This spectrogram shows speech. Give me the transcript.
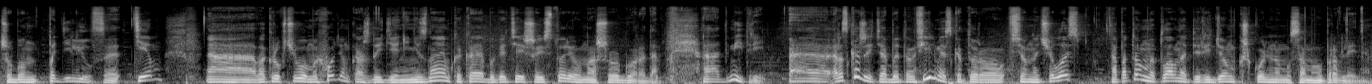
чтобы он поделился тем, а, вокруг чего мы ходим каждый день и не знаем, какая богатейшая история у нашего города. А, Дмитрий, расскажите об этом фильме, с которого все началось, а потом мы плавно перейдем к школьному самоуправлению.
